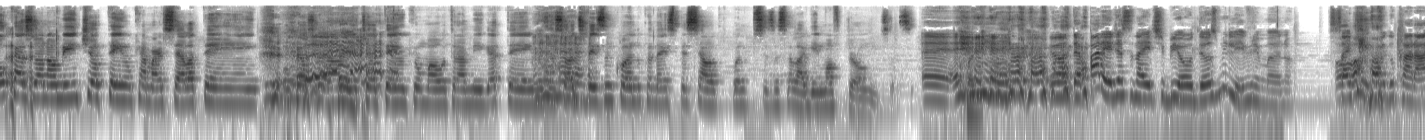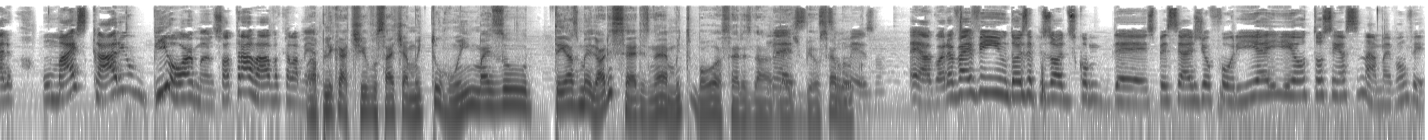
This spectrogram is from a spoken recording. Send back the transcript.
Ocasionalmente eu tenho o que a Marcela tem, ocasionalmente eu tenho o que uma outra amiga tem, mas é só de vez em quando, quando é especial, quando precisa, sei lá, Game of Thrones. assim. É. Eu até parei de assinar HBO, Deus me livre, mano. Site ruim do caralho. O mais caro e o pior, mano. Só travava aquela O merda. aplicativo, o site é muito ruim, mas o tem as melhores séries, né? Muito boas as séries da, da É, HBO, você é louco. mesmo. É, agora vai vir dois episódios com- é, especiais de euforia e eu tô sem assinar, mas vamos ver.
